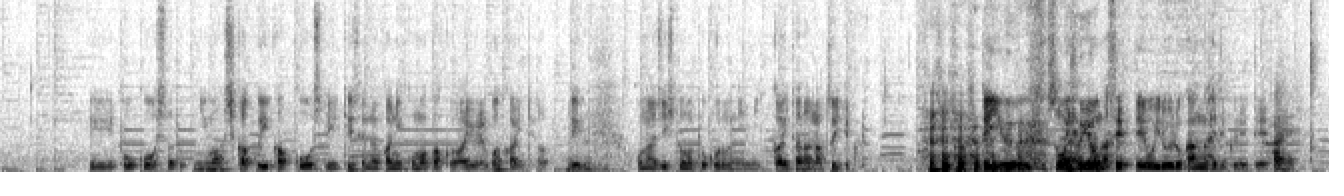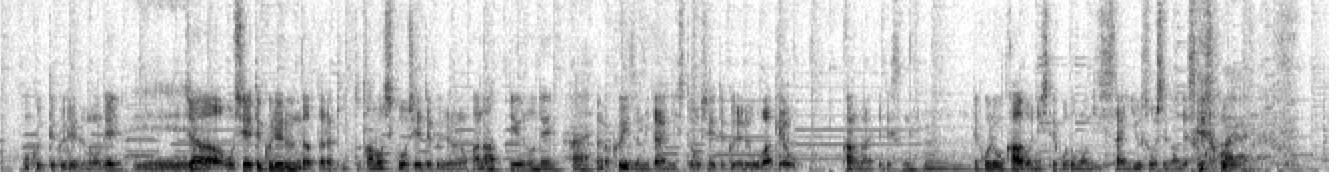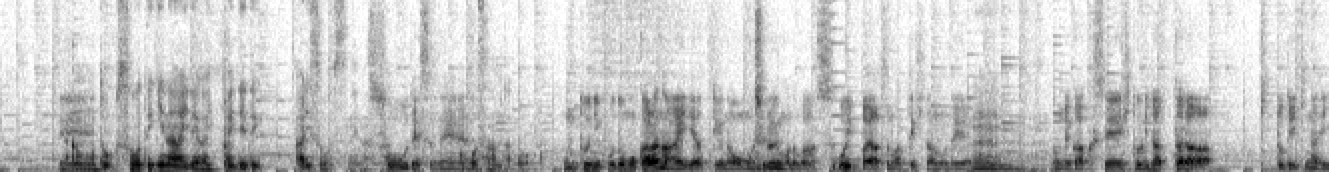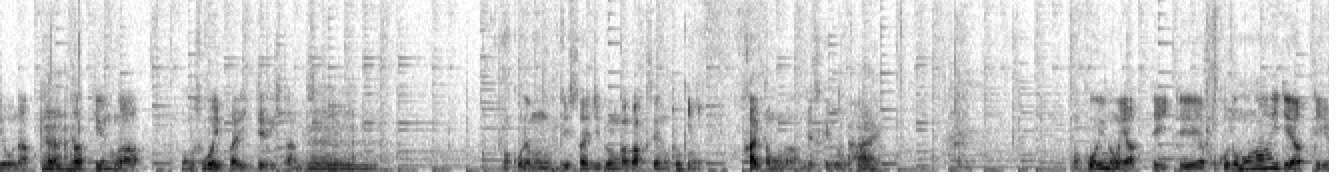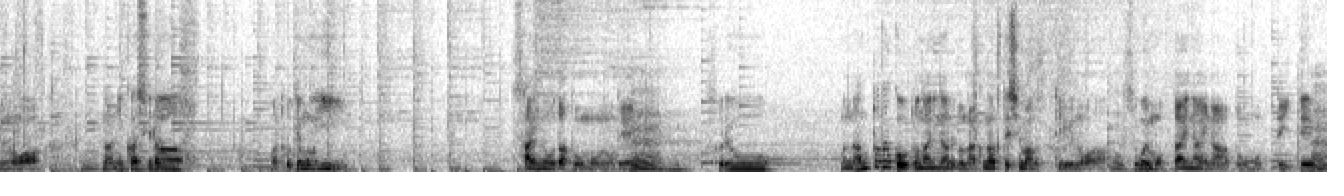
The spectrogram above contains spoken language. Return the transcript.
えー投稿した時には四角い格好をしていて背中に細かくあいうえおが書いてあって、同じ人のところに3日いたら懐いてくる。っていう そういうような設定をいろいろ考えてくれてはい。送ってくれるので、じゃあ教えてくれるんだったらきっと楽しく教えてくれるのかなっていうのではい。なんかクイズみたいにして教えてくれるお化けを考えてですねうん。でこれをカードにして子供に実際に郵送してたんですけど、はいはい。でなんかもう独創的なアイデアがいっぱい出てありそうですねなんか。そうですね。お子さんだと。本当に子供からのアイデアっていうのは面白いものがすごいいっぱい集まってきたので、うん。なので学生一人だったらきっとできないようなキャラクターっていうのがものすごいいっぱい出てきたんですよね、まあ、これも実際自分が学生の時に書いたものなんですけど、まはい。あ、こういうのをやっていてやっぱ子供のアイデアっていうのは何かしら、まあ、とてもいい才能だと思うので、うんそれを、まあ、なんとなく大人になるとなくなってしまうっていうのはうん。すごいもったいないなと思っていて、うん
